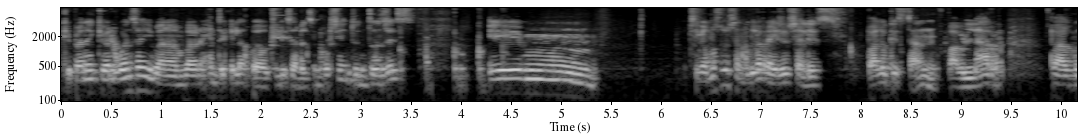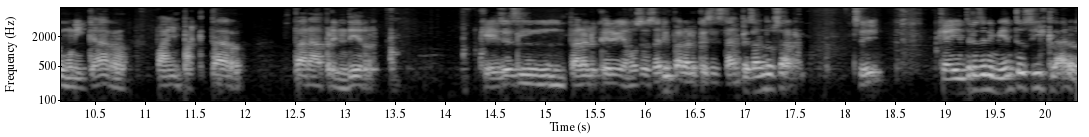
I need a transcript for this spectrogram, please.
qué pena y qué vergüenza y van a, haber gente que la pueda utilizar al 100% entonces em, sigamos usando las redes sociales para lo que están, para hablar para comunicar, para impactar para aprender. Que eso es para lo que deberíamos usar y para lo que se está empezando a usar. ¿Sí? Que hay entretenimiento, sí, claro,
